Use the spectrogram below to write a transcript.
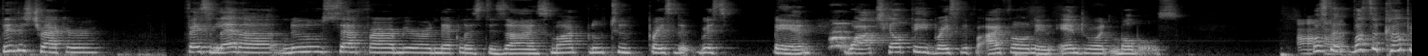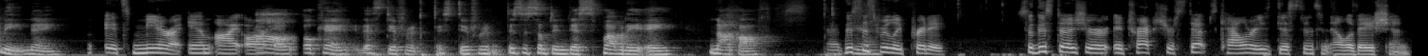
Fitness Tracker Faceletta New Sapphire Mirror Necklace Design Smart Bluetooth Bracelet Wristband Watch Healthy Bracelet for iPhone and Android mobiles. What's the What's the company name? It's Mira, M I R. Oh, okay, that's different. It's different. This is something that's probably a knockoff. Uh, This is really pretty. So this does your it tracks your steps, calories, distance, and elevation.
